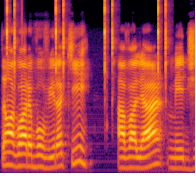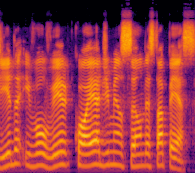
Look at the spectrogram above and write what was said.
Então agora eu vou vir aqui, avaliar, medida e vou ver qual é a dimensão desta peça.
